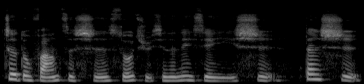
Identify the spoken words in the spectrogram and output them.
这栋房子时所举行的那些仪式，但是。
